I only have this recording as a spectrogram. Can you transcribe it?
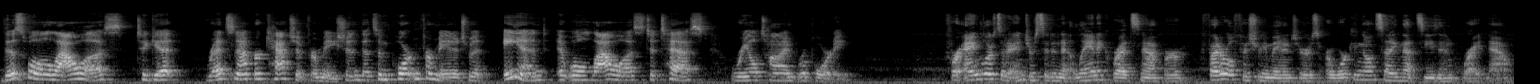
This will allow us to get red snapper catch information that's important for management and it will allow us to test real-time reporting. For anglers that are interested in Atlantic red snapper, federal fishery managers are working on setting that season right now.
